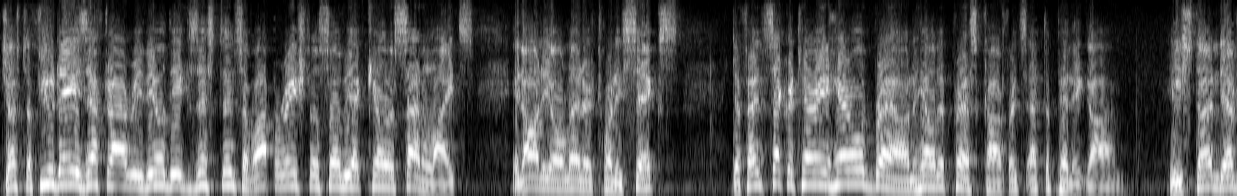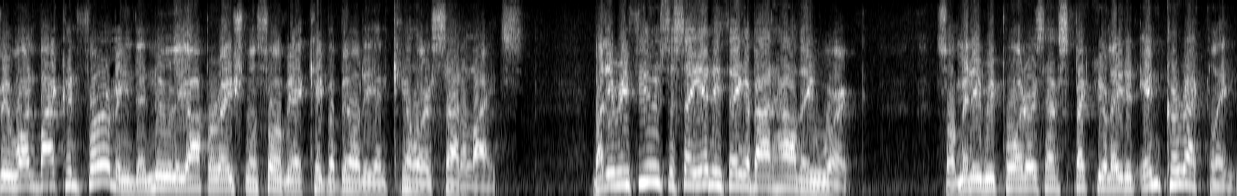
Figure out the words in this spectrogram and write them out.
just a few days after I revealed the existence of operational Soviet killer satellites in AUDIO LETTER No. 26, Defense Secretary Harold Brown held a press conference at the Pentagon. He stunned everyone by confirming the newly operational Soviet capability in killer satellites, but he refused to say anything about how they work. So many reporters have speculated incorrectly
